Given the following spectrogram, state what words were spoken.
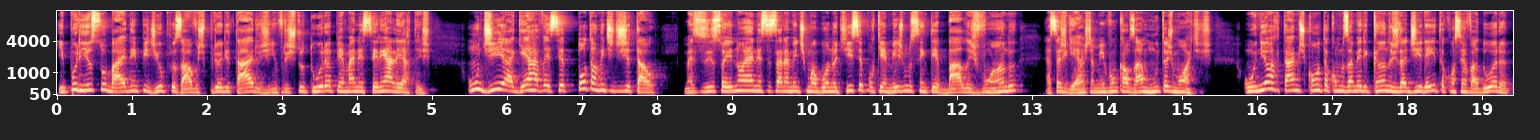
e por isso Biden pediu para os alvos prioritários de infraestrutura permanecerem alertas. Um dia a guerra vai ser totalmente digital, mas isso aí não é necessariamente uma boa notícia, porque mesmo sem ter balas voando, essas guerras também vão causar muitas mortes. O New York Times conta como os americanos da direita conservadora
